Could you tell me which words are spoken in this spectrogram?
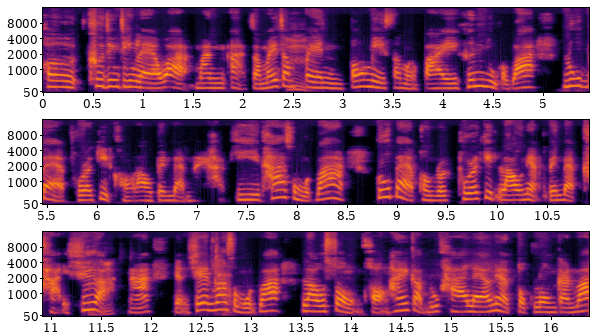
คือคือจริง ๆ แล้วอะมันอาจจะไม่จำเป็นต้องมีเสมอไปขึ้นอยู่กับว่ารูปแบบธุรกิจของเราเป็นแบบไหนค่ะพี่ถ้าสมมติว่ารูปแบบของธุรกิจเราเนี่ยเป็นแบบขายเชื่ออือฮึนะอย่างเช่นว่าครับสมมติว่าเราส่งของให้กับลูกค้าแล้วเนี่ยตกลงกันว่า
